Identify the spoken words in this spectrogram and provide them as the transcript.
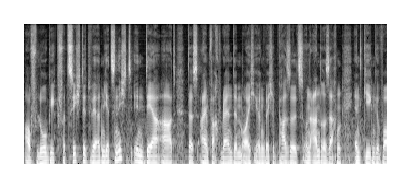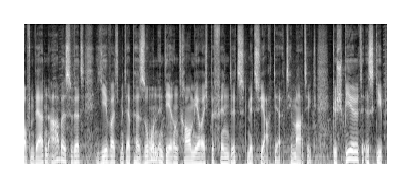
auf Logik verzichtet werden. Jetzt nicht in der Art, dass einfach random euch irgendwelche Puzzles und andere Sachen entgegengeworfen werden, aber es wird jeweils mit der Person, in deren Traum ihr euch befindet, mit ja, der Thematik gespielt. Es gibt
